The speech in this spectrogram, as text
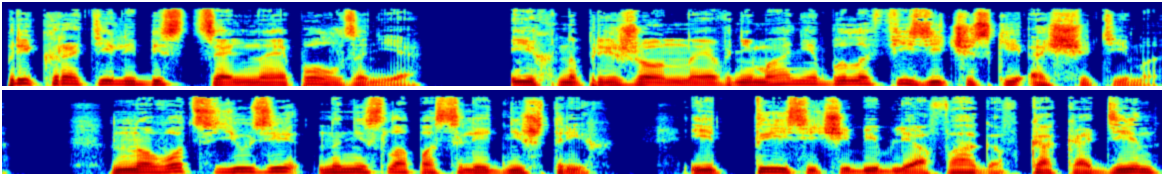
прекратили бесцельное ползание. Их напряженное внимание было физически ощутимо. Но вот Сьюзи нанесла последний штрих, и тысячи библиофагов, как один,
